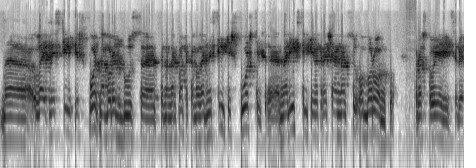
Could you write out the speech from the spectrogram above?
е, ледь не стільки ж коштів на боротьбу з е, цими наркотиками, ледь не стільки ж коштів е, на рік, стільки витрачає на всю оборонку. Просто уявіть собі.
